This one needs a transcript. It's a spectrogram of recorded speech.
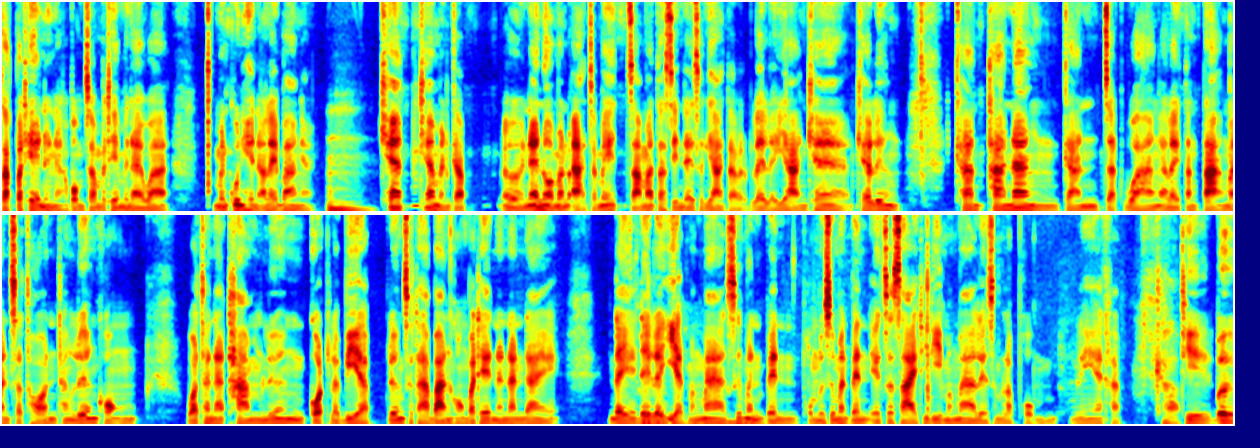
สักประเทศหนึ่งนะครับผมจำประเทศไม่ได้ว่าเหมือนคุณเห็นอะไรบ้างอะอืมแค่แค่เหมือนกับเออแน่นอนมันอาจจะไม่สามารถตัดสินได้สักอย่างแต่หลาย ๆ อย่าง แค่แค่เรื่องท่าท่านั่งการจัดวางอะไรต่าง ๆ มันสะท้อนทั้งเรื่องของวัฒนธรรม เรื่องกฎระเบียบ เรื่องสถาบันของประเทศนั้น ๆ ได้ ได้ได้ละเอียดมาก ๆ ซึ่งมันเป็นผมรู้สึกมันเป็นเอ็กซ์ไซส์ที่ดีมาก ๆ เลยสำหรับผมอะไรเงี้ยครับครับ ที่เออ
